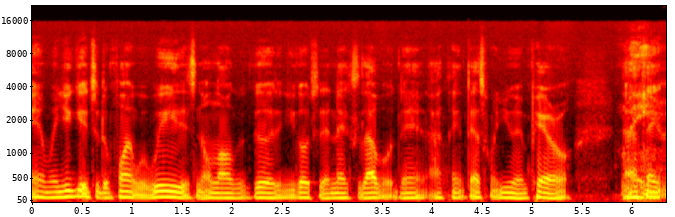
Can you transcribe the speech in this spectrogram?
And when you get to the point where weed is no longer good, and you go to the next level, then I think that's when you in peril. And I think,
